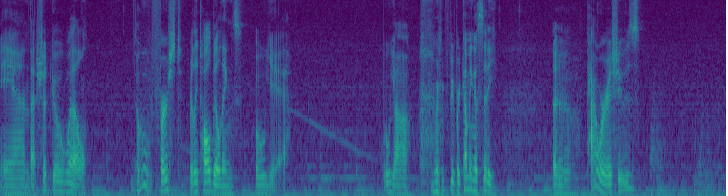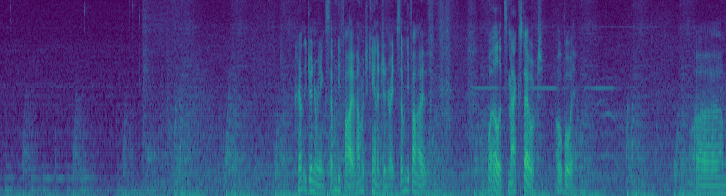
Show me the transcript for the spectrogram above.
and that should go well. Oh, first, really tall buildings. Oh yeah. Booyah. We're becoming a city. Uh, power issues. Currently generating 75. How much can it generate? 75. well, it's maxed out. Oh boy. Um...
